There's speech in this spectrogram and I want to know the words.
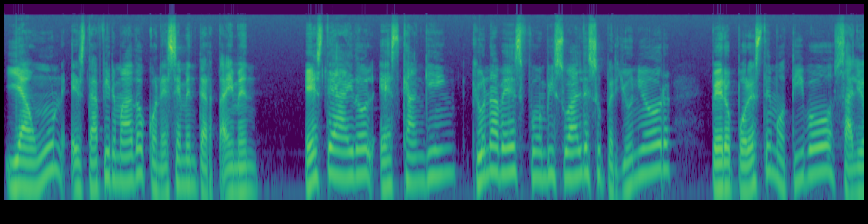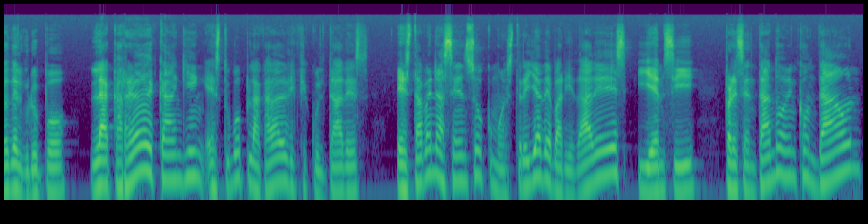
y aún está firmado con SM Entertainment. Este idol es Kangin, que una vez fue un visual de Super Junior, pero por este motivo salió del grupo. La carrera de Kangin estuvo plagada de dificultades. Estaba en ascenso como estrella de variedades y MC, presentando en Down,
